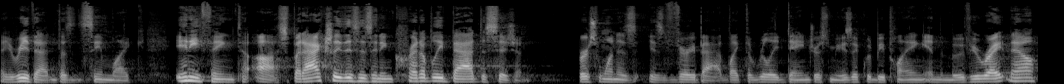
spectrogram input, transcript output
Now you read that and it doesn't seem like anything to us, but actually this is an incredibly bad decision. Verse 1 is, is very bad, like the really dangerous music would be playing in the movie right now.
